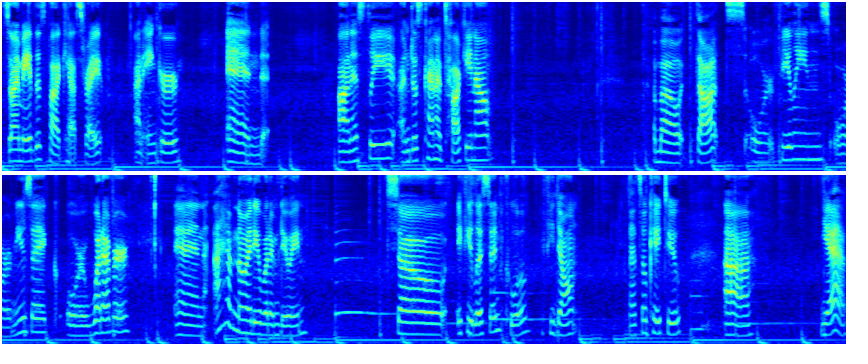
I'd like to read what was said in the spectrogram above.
so I made this podcast, right? On Anchor. And honestly, I'm just kind of talking out about thoughts or feelings or music or whatever. And I have no idea what I'm doing. So if you listen, cool. If you don't, that's okay too. Uh, yeah.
